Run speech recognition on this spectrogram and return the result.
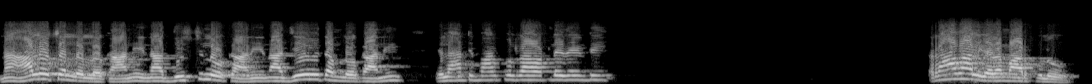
నా ఆలోచనలలో కానీ నా దృష్టిలో కానీ నా జీవితంలో కానీ ఎలాంటి మార్పులు రావట్లేదేంటి? రావాలి కదా మార్పులు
